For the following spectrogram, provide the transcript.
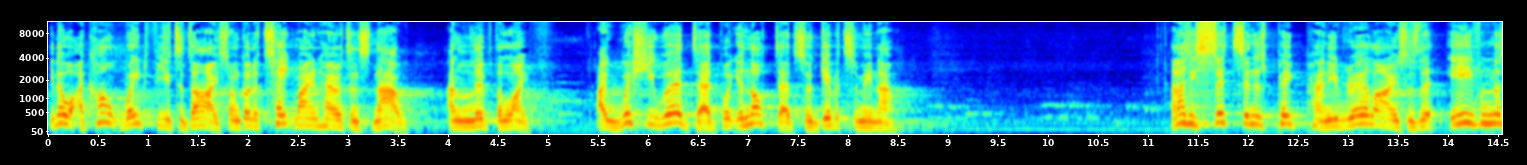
you know what, I can't wait for you to die, so I'm going to take my inheritance now and live the life. I wish you were dead, but you're not dead, so give it to me now. And as he sits in his pig pen, he realizes that even the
